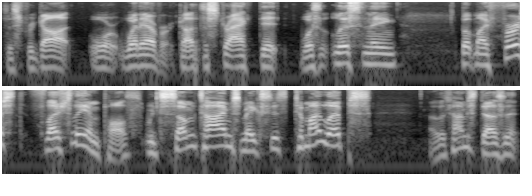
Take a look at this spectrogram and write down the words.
just forgot, or whatever. Got distracted, wasn't listening. But my first fleshly impulse, which sometimes makes it to my lips, other times doesn't,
